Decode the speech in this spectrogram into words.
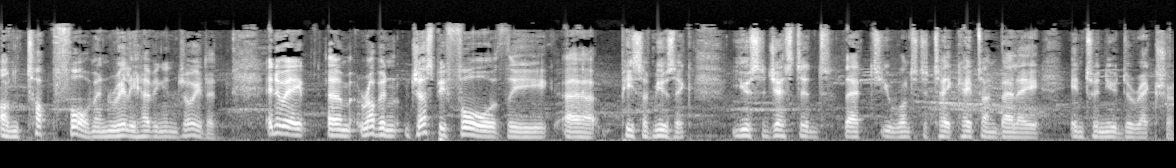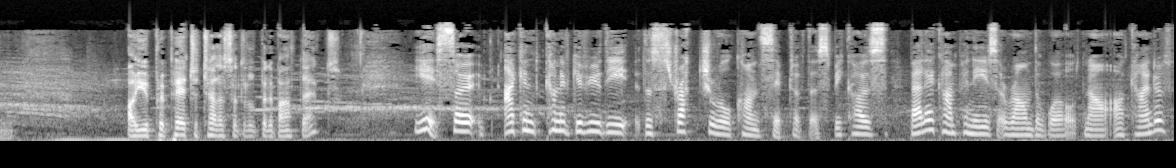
on top form and really having enjoyed it. Anyway, um, Robyn, just before the uh, piece of music, you suggested that you wanted to take Cape Town Ballet into a new direction. Are you prepared to tell us a little bit about that? Yes, so I can kind of give you the, the structural concept of this because ballet companies around the world now are kind of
